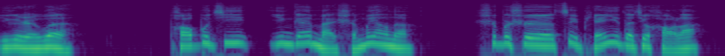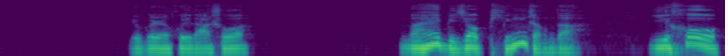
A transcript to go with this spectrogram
一个人问：“跑步机应该买什么样呢？是不是最便宜的就好了？”有个人回答说：“买比较平整的，以后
